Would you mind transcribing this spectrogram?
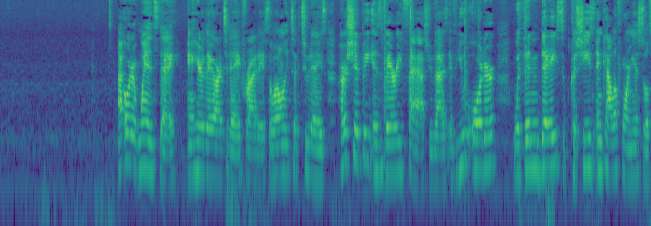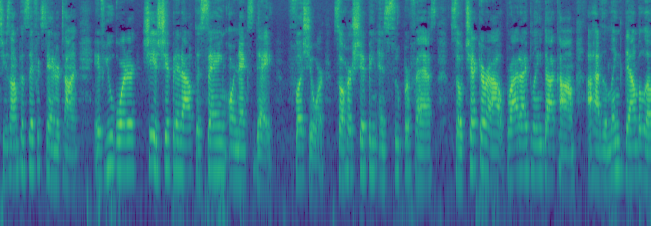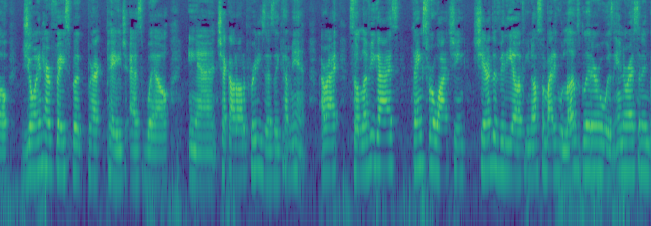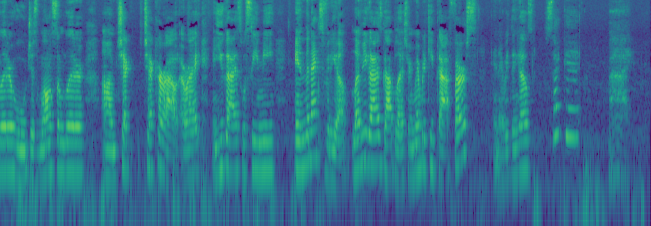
i ordered wednesday and here they are today friday so it only took two days her shipping is very fast you guys if you order within days because she's in california so she's on pacific standard time if you order she is shipping it out the same or next day for sure. So her shipping is super fast. So check her out, brighteyedbling.com. I'll have the link down below. Join her Facebook page as well and check out all the pretties as they come in. All right. So love you guys. Thanks for watching. Share the video if you know somebody who loves glitter, who is interested in glitter, who just wants some glitter. Um, check check her out. All right. And you guys will see me in the next video. Love you guys. God bless. Remember to keep God first and everything else second. Bye.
